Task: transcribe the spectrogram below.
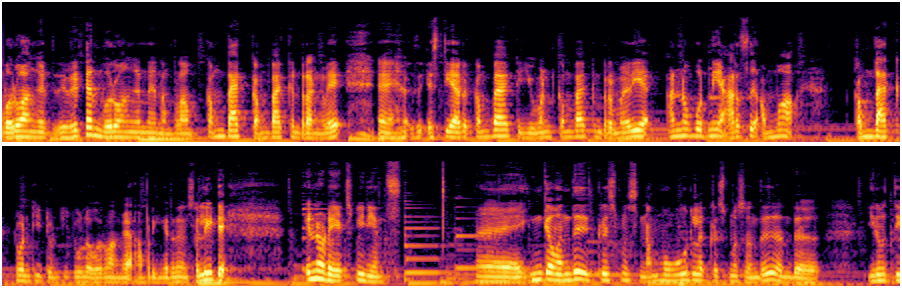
வருவாங்க ரிட்டர்ன் வருவாங்கன்னு நம்பலாம். கம்பேக் கம்பேக்குன்றாங்களே எஸ்டிஆர் கம்பேக் யுவன் கம்பேக்குன்ற மாதிரி அன்னபூர்ணி அரசு அம்மா கம்பேக் டுவெண்ட்டி டுவெண்ட்டி டூவில் வருவாங்க அப்படிங்கிறத சொல்லிவிட்டு என்னோட எக்ஸ்பீரியன்ஸ் இங்கே வந்து கிறிஸ்மஸ் நம்ம ஊரில் கிறிஸ்மஸ் வந்து அந்த இருபத்தி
